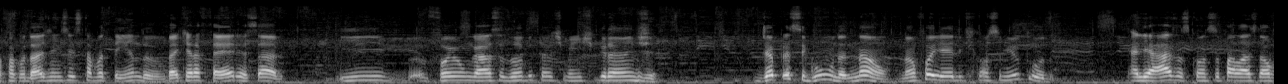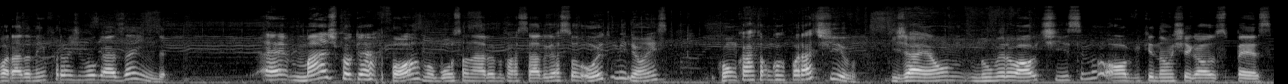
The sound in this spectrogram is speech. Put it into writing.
a faculdade, nem sei se estava tendo, vai que era férias, sabe? E foi um gasto exorbitantemente grande. Dia para segunda, não, não foi ele que consumiu tudo. Aliás, as contas do Palácio da Alvorada nem foram divulgadas ainda. É, mas de qualquer forma, o Bolsonaro no passado gastou 8 milhões com o cartão corporativo, que já é um número altíssimo, óbvio que não chega aos pés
